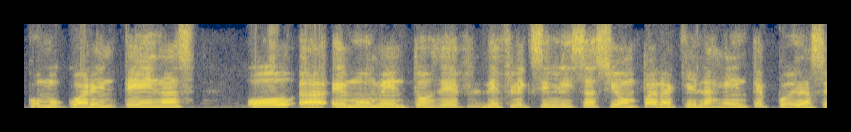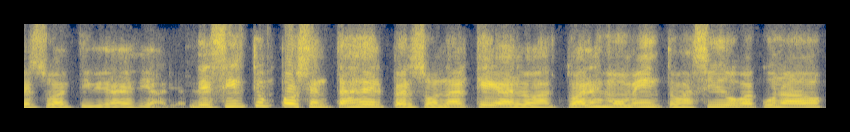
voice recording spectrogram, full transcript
como cuarentenas, o ah, en momentos de, flexibilización para que la gente pueda hacer sus actividades diarias. Decirte un porcentaje del personal que en los actuales momentos ha sido vacunado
